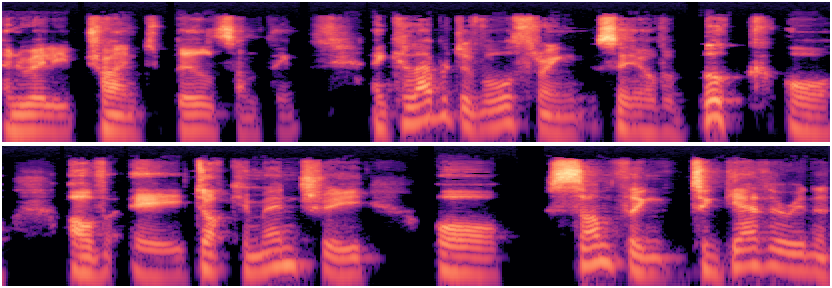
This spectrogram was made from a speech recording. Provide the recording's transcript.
and really trying to build something. And collaborative authoring, say, of a book or of a documentary or something together in a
